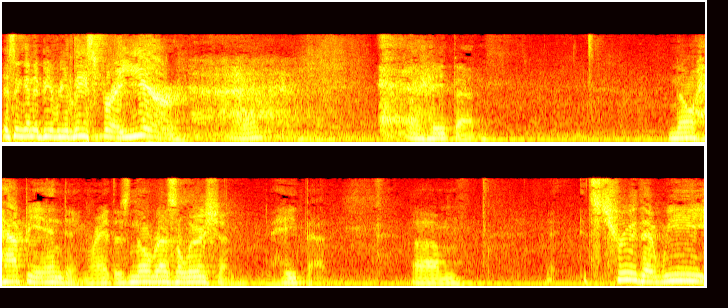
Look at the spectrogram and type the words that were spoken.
isn't going to be released for a year. Right? I hate that. No happy ending, right? There's no resolution. I hate that. Um, it's true that we,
